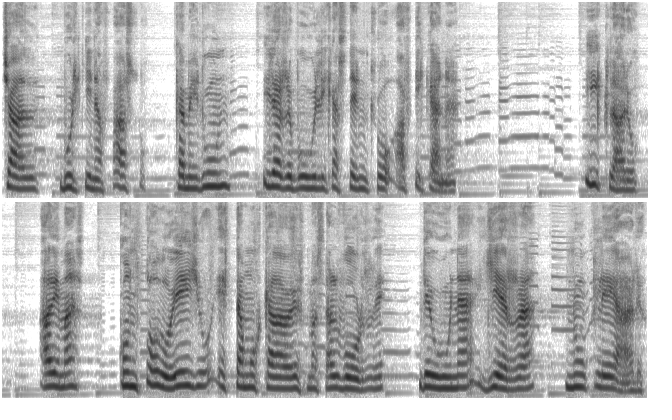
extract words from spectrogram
Chad, Burkina Faso, Camerún y la República Centroafricana. Y claro, además, con todo ello estamos cada vez más al borde de una guerra nuclear.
